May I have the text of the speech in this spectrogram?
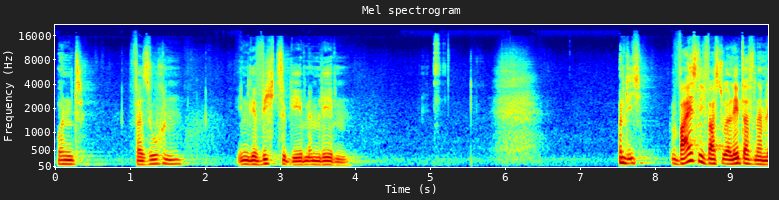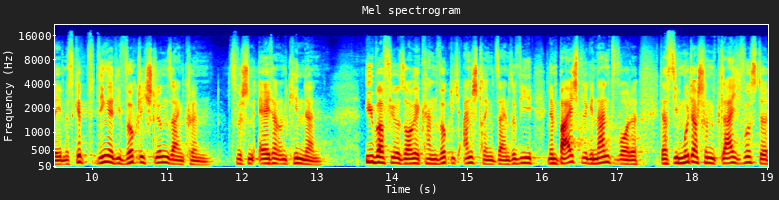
und versuchen, ihnen Gewicht zu geben im Leben. Und ich weiß nicht, was du erlebt hast in deinem Leben. Es gibt Dinge, die wirklich schlimm sein können zwischen Eltern und Kindern. Überfürsorge kann wirklich anstrengend sein, so wie in einem Beispiel genannt wurde, dass die Mutter schon gleich wusste,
